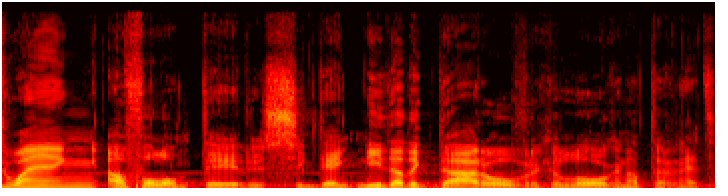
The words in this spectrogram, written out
swang à volonté dus. Ik denk niet dat ik daarover gelogen had daarnet.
